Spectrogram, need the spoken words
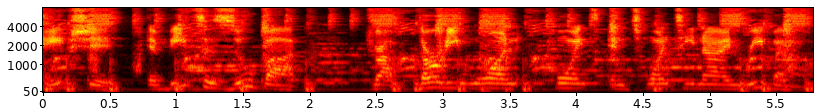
ape shit, Ivica Zubac dropped 31 points and 29 rebounds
